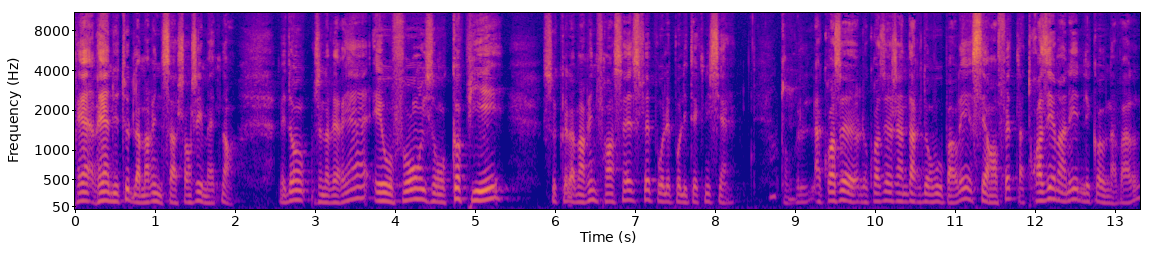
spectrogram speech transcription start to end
Rien du tout de la marine, ça a changé maintenant. Mais donc, je n'avais rien, et au fond, ils ont copié ce que la marine française fait pour les polytechniciens. Donc, la croiseur, le croiseur Jeanne d'Arc dont vous parlez, c'est en fait la troisième année de l'école navale.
